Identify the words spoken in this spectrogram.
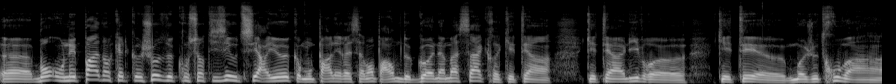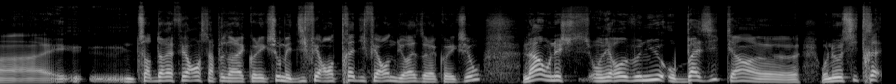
Euh, bon, on n'est pas dans quelque chose de conscientisé ou de sérieux, comme on parlait récemment, par exemple, de Gohanna Massacre, qui était un, qui était un livre euh, qui était, euh, moi je trouve, un- une sorte de référence un peu dans la collection, mais très différente du reste de la collection. Là, on est, on est revenu au basique. hein, on est aussi très,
